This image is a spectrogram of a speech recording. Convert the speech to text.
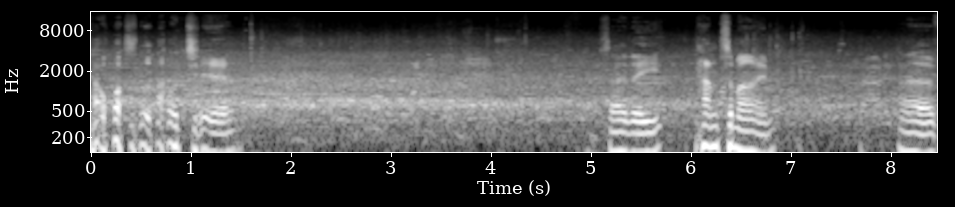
That was a loud cheer. So the pantomime of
